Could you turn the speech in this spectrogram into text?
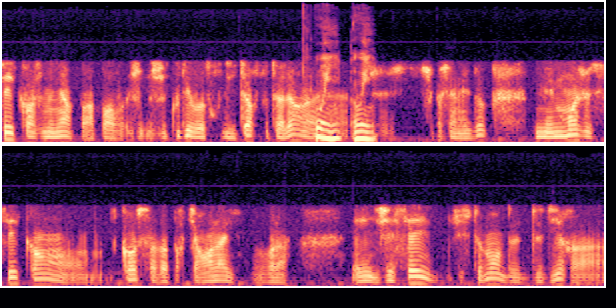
sais quand je m'énerve par rapport. À... écouté votre auditeur tout à l'heure. Oui, euh, oui. Je, je sais pas s'il y en a d'autres, mais moi je sais quand quand ça va partir en live. Voilà. Et j'essaye justement de, de dire à,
